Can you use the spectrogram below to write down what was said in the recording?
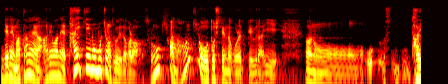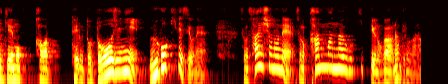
でね、またね、あれはね、体型ももちろんすごい。だから、その期間何キロ落としてんだこれっていうぐらい、あのー体型も変わってると同時に、動きですよね。その最初のね、その緩慢な動きっていうのが、なんていうのかな、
